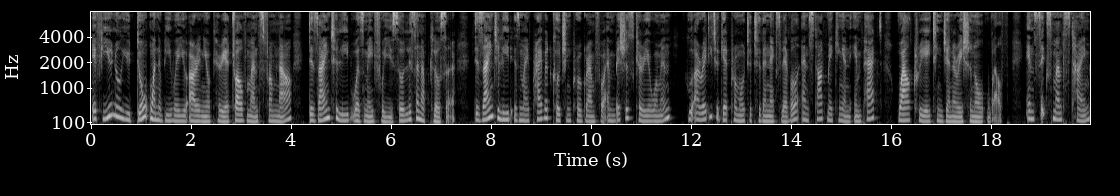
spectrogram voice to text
If you know you don't want to be where you are in your career 12 months from now, Designed to Lead was made for you, so listen up closer. Designed to Lead is my private coaching program for ambitious career women who are ready to get promoted to the next level and start making an impact while creating generational wealth. In six months time,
